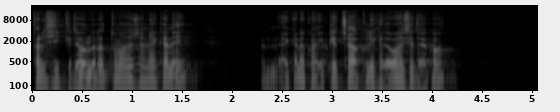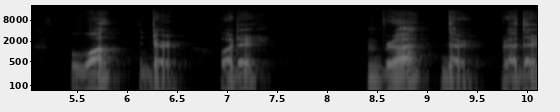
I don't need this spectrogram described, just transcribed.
তাহলে শিক্ষিত বন্ধুরা, তোমাদের জন্য এখানে এখানে কয়েকটি চক লিখে দেওয়া হয়েছে, দেখো। Water water brother brother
